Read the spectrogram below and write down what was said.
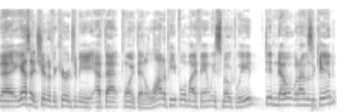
And I guess it should have occurred to me at that point that a lot of people in my family smoked weed. Didn't know it when I was a kid,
